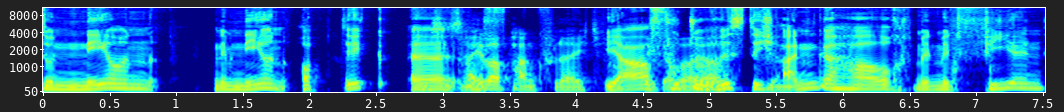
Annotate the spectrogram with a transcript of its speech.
so Neon 'ne Neonoptik, äh, Cyberpunk vielleicht, ja, Optik, ja. futuristisch Mhm. angehaucht mit mit vielen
